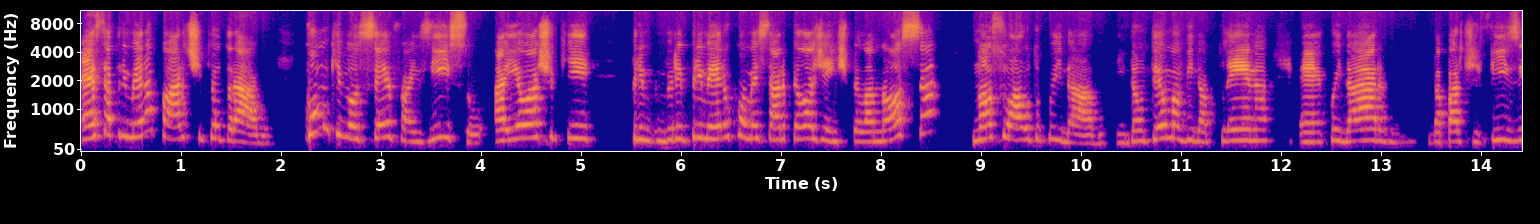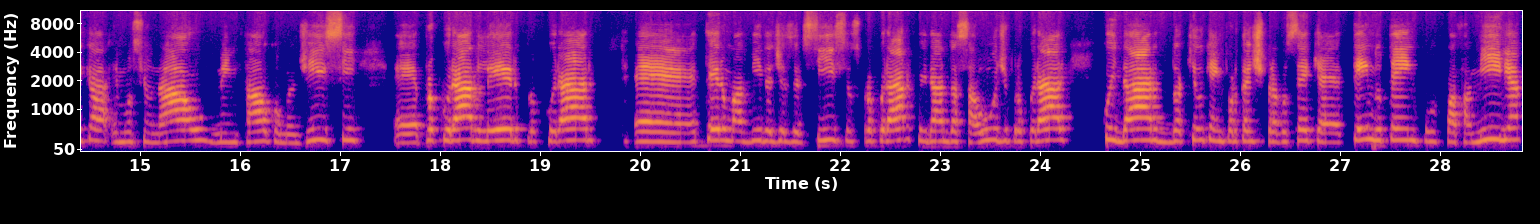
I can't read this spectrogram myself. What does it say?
essa é a primeira parte que eu trago. Como que você faz isso? Aí eu acho que primeiro começar pela gente, pela nossa nosso autocuidado. Então, ter uma vida plena, é, cuidar da parte física, emocional, mental, como eu disse, é, procurar ler, procurar é, ter uma vida de exercícios, procurar cuidar da saúde, procurar cuidar daquilo que é importante para você, que é tendo tempo com a família,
